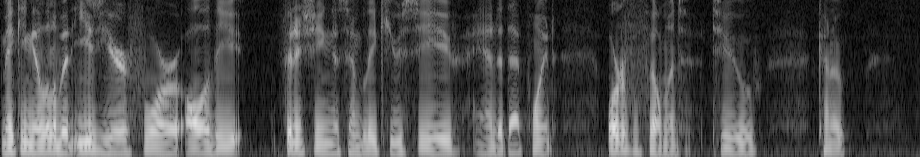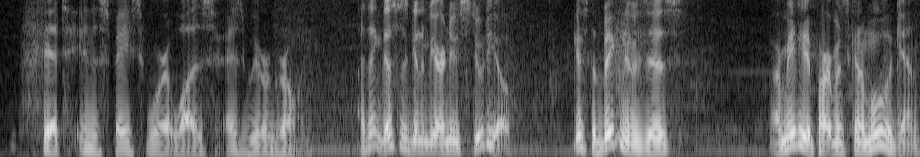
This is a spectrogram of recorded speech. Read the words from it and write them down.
Making it a little bit easier for all of the finishing, assembly, QC, and at that point, order fulfillment to kind of fit in the space where it was as we were growing. I think this is going to be our new studio. I guess the big news is our media department's going to move again.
